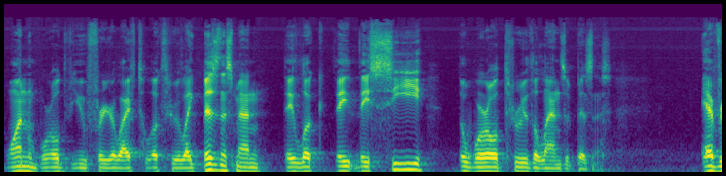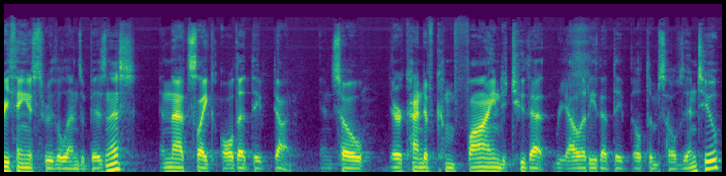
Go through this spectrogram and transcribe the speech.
one worldview for your life to look through like businessmen they look they, they see the world through the lens of business everything is through the lens of business and that's like all that they've done. And so they're kind of confined to that reality that they've built themselves into.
